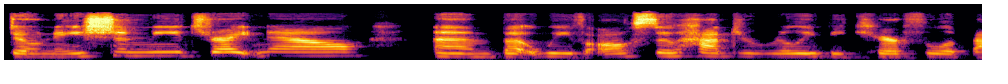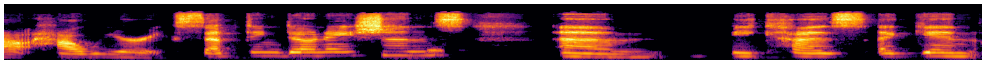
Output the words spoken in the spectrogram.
donation needs right now, um, but we've also had to really be careful about how we are accepting donations um, because again,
